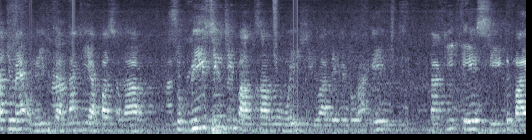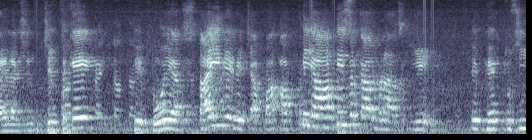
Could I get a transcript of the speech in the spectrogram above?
ਅੱਜ ਮੈਂ ਉਮੀਦ ਕਰਦਾ ਕਿ ਆਪਾਂ ਸਰਦਾਰ ਸੁਖਬੀਰ ਸਿੰਘ ਜੀ ਬਾਦਲ ਸਾਹਿਬ ਨੂੰ ਉਹੀ ਅਸ਼ੀਰਵਾਦ ਦੇ ਕੇ ਤੋਰਾਂਗੇ। ਤਾਂ ਕਿ ਇਹ ਸੀਟ ਬਾਈ ਇਲੈਕਸ਼ਨ ਜਿੱਤ ਕੇ ਤੇ 2027 ਦੇ ਵਿੱਚ ਆਪਾਂ ਆਪਣੀ ਆਪ ਦੀ ਸਰਕਾਰ ਬਣਾ ਸਕੀਏ ਤੇ ਫਿਰ ਤੁਸੀਂ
